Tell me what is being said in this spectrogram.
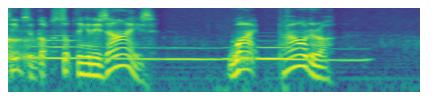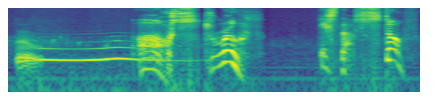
Seems to have got something in his eyes. White powder or... Oh, Struth! It's that stuff.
